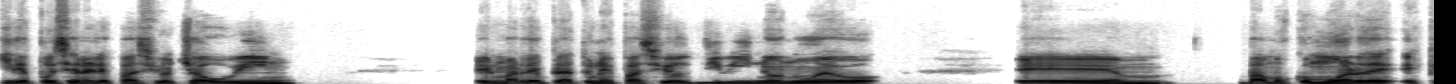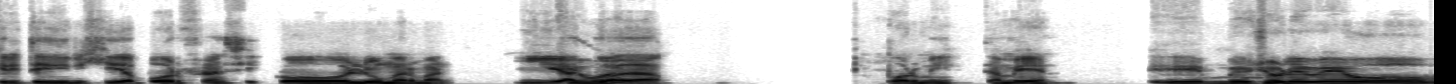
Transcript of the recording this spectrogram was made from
y después en el espacio Chauvin, en Mar del Plata, un espacio divino nuevo, eh, Vamos con Muerde, escrita y dirigida por Francisco Lumerman y actuada por mí también. Eh, yo le veo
